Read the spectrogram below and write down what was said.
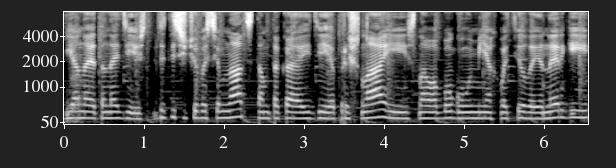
Я на это надеюсь. В 2018 такая идея пришла, и слава богу, у меня хватило энергии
